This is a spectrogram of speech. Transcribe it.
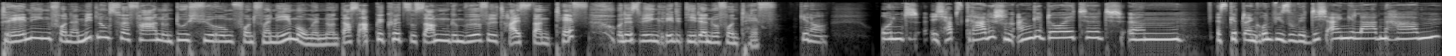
Training von Ermittlungsverfahren und Durchführung von Vernehmungen. Und das abgekürzt zusammengewürfelt heißt dann TEF und deswegen redet jeder nur von TEF. Genau. Und ich habe es gerade schon angedeutet. Ähm es gibt einen Grund, wieso wir dich eingeladen haben.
